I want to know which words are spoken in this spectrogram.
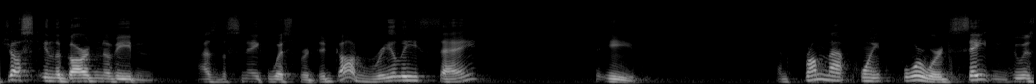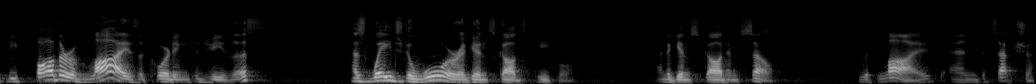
just in the Garden of Eden, as the snake whispered, Did God really say to Eve? And from that point forward, Satan, who is the father of lies, according to Jesus, has waged a war against God's people and against God himself with lies and deception.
